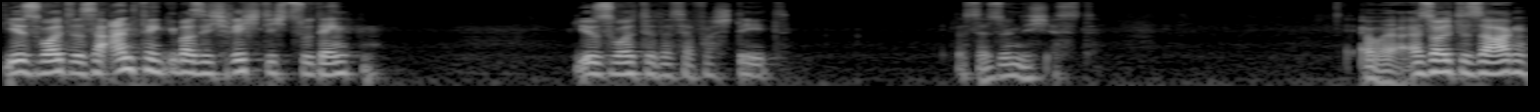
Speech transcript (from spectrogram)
Jesus wollte, dass er anfängt, über sich richtig zu denken. Jesus wollte, dass er versteht, dass er sündig ist. Er sollte sagen,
